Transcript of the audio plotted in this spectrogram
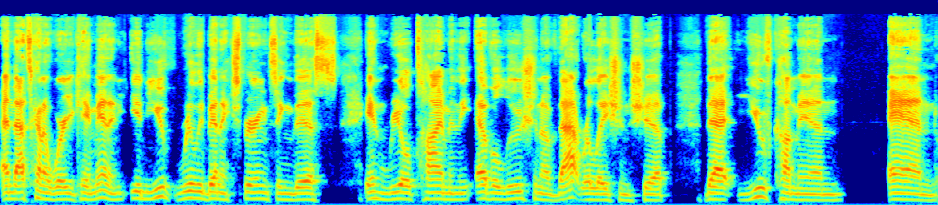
and that's kind of where you came in and you've really been experiencing this in real time in the evolution of that relationship that you've come in and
